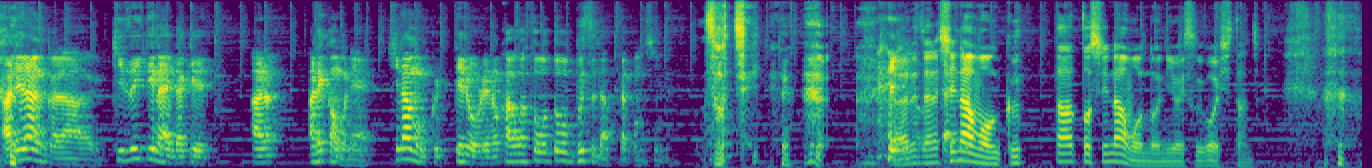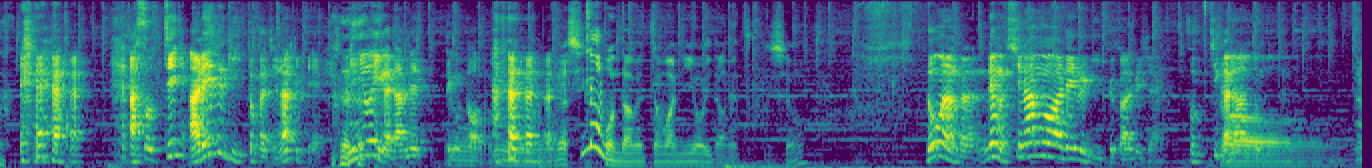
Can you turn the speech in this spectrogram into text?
か？あれなんかな気づいてないだけであのあれかもね。シナモン食ってる俺の顔が相当ブスだったかもしそっち。あれないれじゃない？シナモン食った後シナモンの匂いすごいしたんじ あそっち？アレルギーとかじゃなくて？匂いがダメってこと？うん。シナモンダメってまあ匂いダメってことでしょ。どうなんかな？でもシナモンアレルギーとかあるじゃないそっちかなと思って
